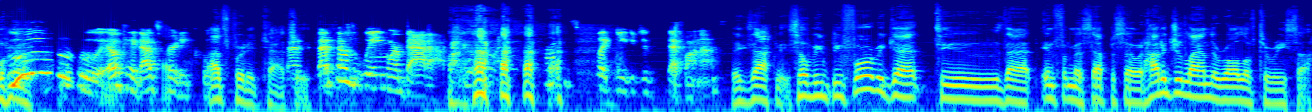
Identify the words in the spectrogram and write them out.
Ooh, okay, that's pretty cool. That's pretty catchy. That, that sounds way more badass. like you could just step on us. Exactly. So we, before we get to that infamous episode, how did you land the role of Teresa?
